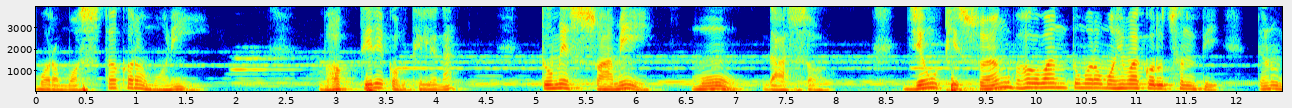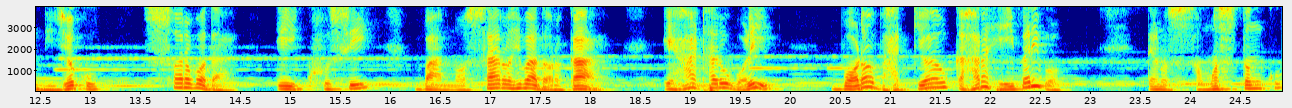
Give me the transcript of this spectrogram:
ମୋର ମସ୍ତକର ମଣି। ଭକ୍ତିରେ କହୁଥିଲେ ନା ତୁମେ ସ୍ୱାମୀ ମୁଁ ଦାସ। ଯେଉଁଠି ସ୍ୱୟଂ ଭଗବାନ ତୁମର ମହିମା କରୁଛନ୍ତି ତେଣୁ ନିଜକୁ ସର୍ବଦା ଏଇ ଖୁସି ବା ନଶା ରହିବା ଦରକାର। ଏହାଠାରୁ ବଳି ବଡ଼ ଭାଗ୍ୟ ଆଉ କାହାର ହେଇପାରିବ? ତେଣୁ ସମସ୍ତଙ୍କୁ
